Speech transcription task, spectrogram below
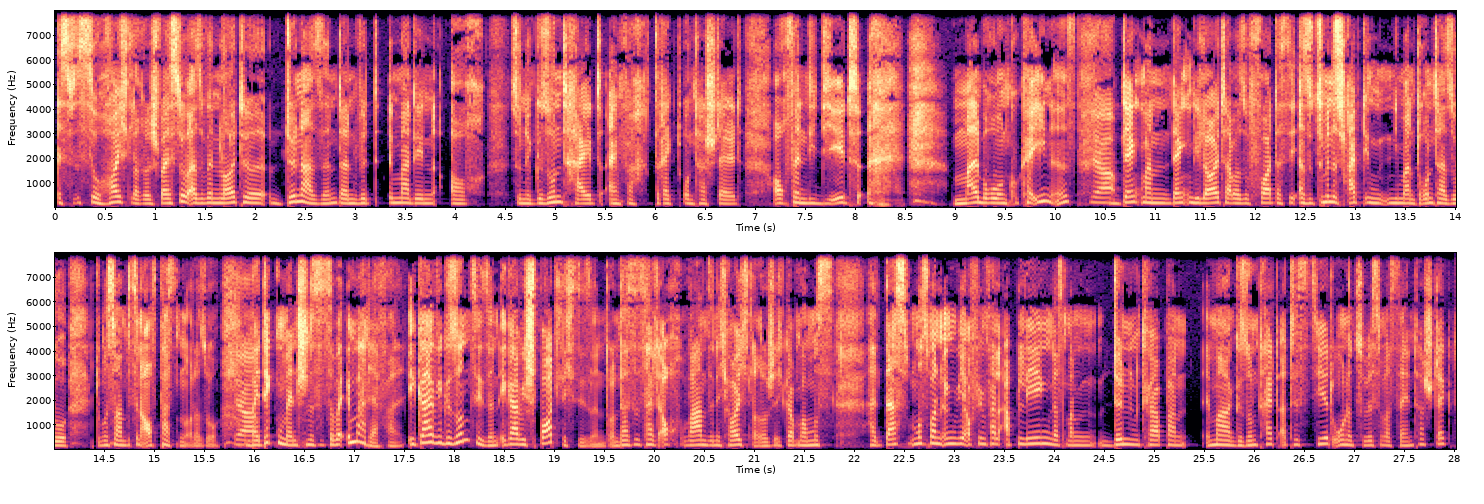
es ist so heuchlerisch, weißt du, also wenn Leute dünner sind, dann wird immer denen auch so eine Gesundheit einfach direkt unterstellt. Auch wenn die Diät Marlboro und Kokain ist, Ja. denkt man, denken die Leute aber sofort, dass sie, also zumindest schreibt ihnen niemand drunter so, du musst mal ein bisschen aufpassen oder so. Ja. Bei dicken Menschen ist es aber immer der Fall. Egal wie gesund sie sind, egal wie sportlich sie sind. Und das ist halt auch wahnsinnig heuchlerisch. Ich glaube, man muss halt, das muss man irgendwie auf jeden Fall ablegen, dass man dünnen Körpern immer Gesundheit attestiert, ohne zu wissen, was dahinter steckt.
